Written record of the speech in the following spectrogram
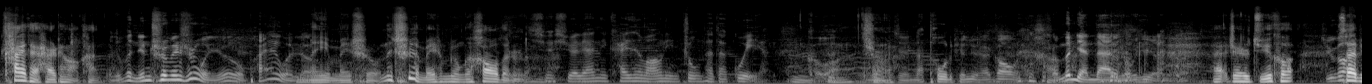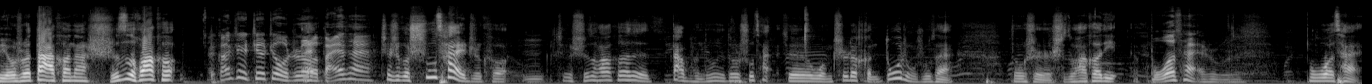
开开还是挺好看的。我就问您吃没吃过？因为我拍过，这没没吃过，那吃也没什么用，跟耗子似的。雪雪莲，你开心网里你种它它贵呀。嗯，可不嗯是。这那偷的频率还高呢。什么年代的游戏了？哎，这是菊科。菊科。再比如说大科呢，十字花科，哎刚才这这这我知道了，白菜。这是个蔬菜之科。嗯，这个十字花科的大部分东西都是蔬菜，这我们吃的很多种蔬菜都是十字花科的。菠菜是不是？菠菜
